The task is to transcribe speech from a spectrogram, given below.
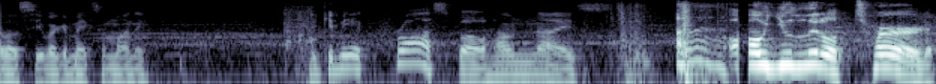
Alright, let's see if I can make some money. They give me a crossbow, how nice. Oh, you little turd!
